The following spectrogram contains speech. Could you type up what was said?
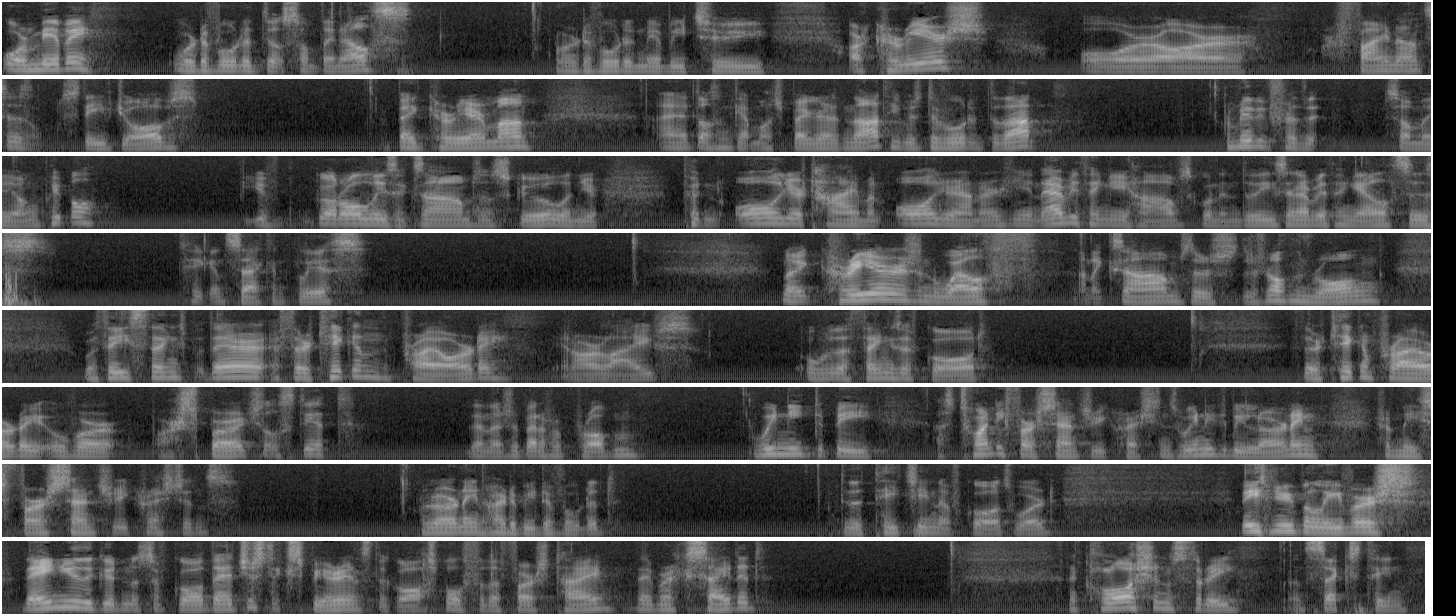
Or maybe we're devoted to something else. We're devoted maybe to our careers or our, our finances. Steve Jobs, big career man. Uh, it doesn't get much bigger than that. He was devoted to that. Or maybe for the, some of the young people, you've got all these exams in school and you're putting all your time and all your energy and everything you have is going into these, and everything else is taking second place. Now, careers and wealth and exams, there's, there's nothing wrong with these things, but they're, if they're taking priority in our lives over the things of God, if they're taking priority over our spiritual state, then there's a bit of a problem. We need to be, as 21st century Christians, we need to be learning from these first century Christians, learning how to be devoted to the teaching of God's word. These new believers, they knew the goodness of God. They had just experienced the gospel for the first time. They were excited. And Colossians 3 and 16.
